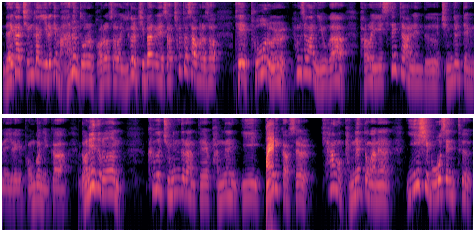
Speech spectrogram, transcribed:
내가 지금까지 이렇게 많은 돈을 벌어서 이걸 기반으로 해서 철도 사업을 해서 대부를 형성한 이유가 바로 이 스테이트 아일랜드 주민들 때문에 이렇게 번 거니까 너네들은 그 주민들한테 받는 이 페리 값을 향후 100년 동안은 25센트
